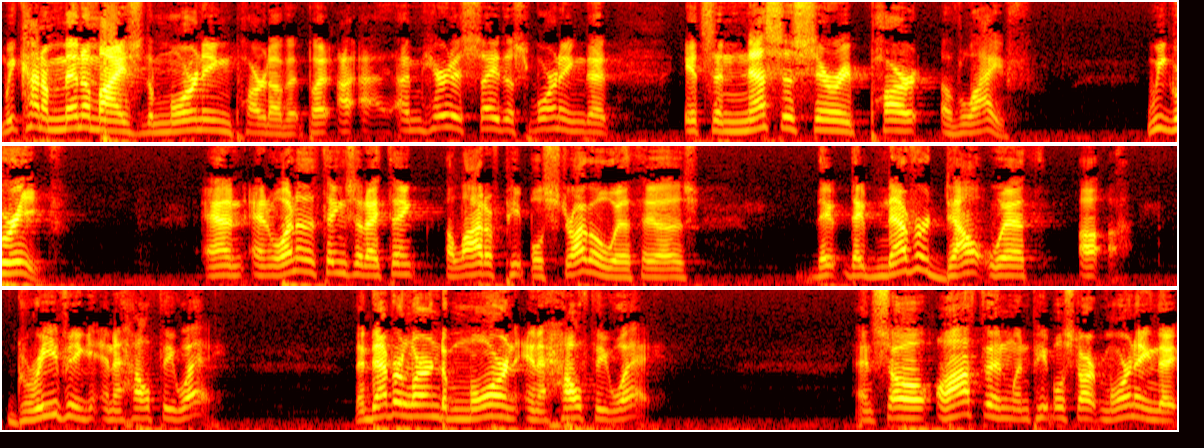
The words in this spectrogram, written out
we kind of minimize the mourning part of it, but I, am here to say this morning that it's a necessary part of life. We grieve. And, and one of the things that I think a lot of people struggle with is they, they've never dealt with uh, grieving in a healthy way. They've never learned to mourn in a healthy way. And so often when people start mourning, they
